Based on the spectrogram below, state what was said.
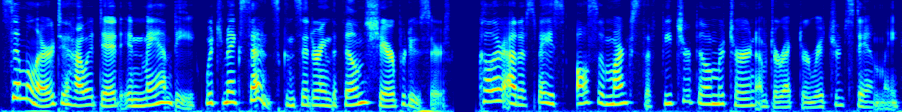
similar to how it did in Mandy, which makes sense considering the film's share producers. Color Out of Space also marks the feature film return of director Richard Stanley,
